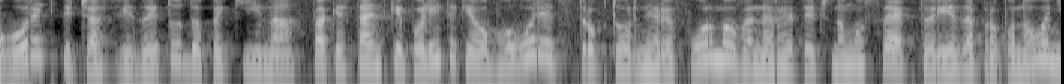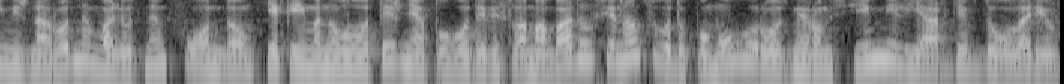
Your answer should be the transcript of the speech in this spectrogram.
обговорить під час візиту до Пекіна. Пакистанські політики обговорять структурні реформи в енергетичному секторі, запропоновані міжнародним валютним фондом, який минулого тижня погодив Ісламабаду фінансову допомогу розміром 7 мільярдів доларів.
